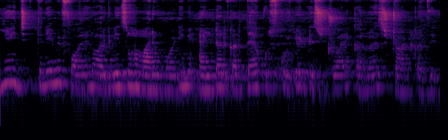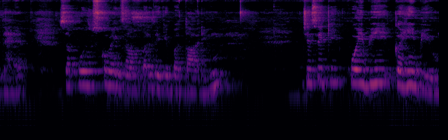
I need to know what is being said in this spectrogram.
ये जितने भी फॉरेन ऑर्गेनिज्म हमारे बॉडी में एंटर करते हैं, उसको ये डिस्ट्रॉय करना स्टार्ट कर देता है। सपोज़ इसको मैं एग्जांपल देके बता रही हूँ। जैसे कि कोई भी कहीं भी हो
